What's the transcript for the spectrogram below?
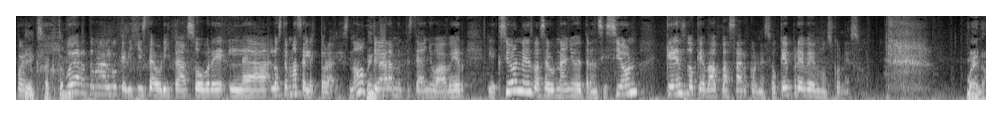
Bueno, Exactamente. voy a retomar algo que dijiste ahorita sobre la, los temas electorales, ¿no? Venga. Claramente este año va a haber elecciones, va a ser un año de transición. ¿Qué es lo que va a pasar con eso? ¿Qué prevemos con eso? Bueno,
